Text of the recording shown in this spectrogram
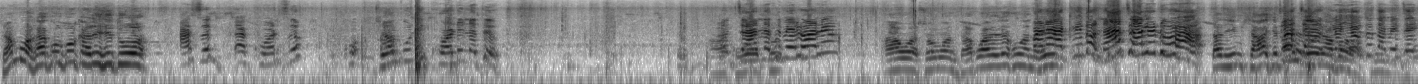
કેમ બોખા કુલ કુલ કરી છે તું? આ સબ આ ખોડ છે પૂરી ખોડ નથી. અને ચા નથી મેલવાની આવો સોમનમાં અંધા અને પણ આટલી તો ના ચાલે ડોહા. તને એમ શા છે ચા લઈ આવજો તમે જઈ.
